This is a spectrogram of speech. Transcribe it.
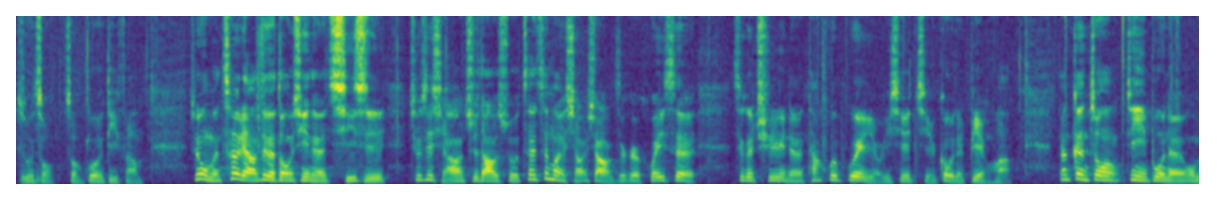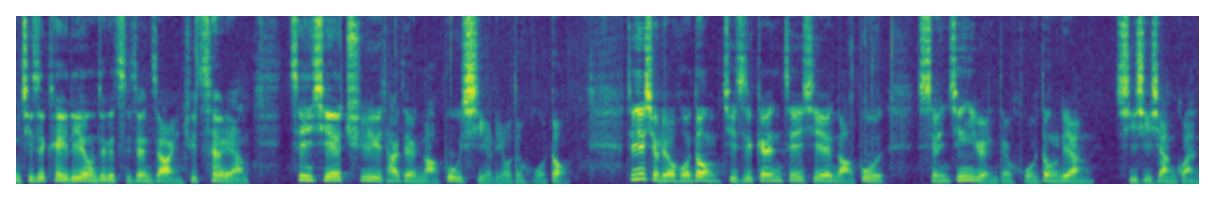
所走走过的地方。所以我们测量这个东西呢，其实就是想要知道说，在这么小小这个灰色。这个区域呢，它会不会有一些结构的变化？那更重进一步呢，我们其实可以利用这个磁振造影去测量这些区域它的脑部血流的活动。这些血流活动其实跟这些脑部神经元的活动量息息相关。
